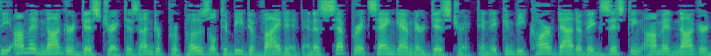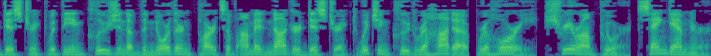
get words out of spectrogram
The Ahmednagar district is under proposal to be divided and a separate Sangamner district and it can be carved out of existing Ahmednagar district with the inclusion of the northern parts of Ahmednagar district which include Rahata, Rahuri, Srirampur, Sangamner,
